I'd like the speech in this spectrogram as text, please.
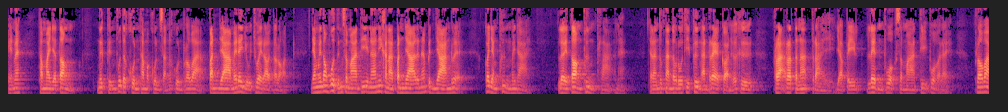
เห็นไหมทำไมจะต้องนึกถึงพุทธคุณธรรมคุณสังฆคุณ เพราะว่าปัญญาไม่ได้อยู่ช่วยเราตลอด ยังไม่ต้องพูดถึงสมาธินะ นี่ขนาดปัญญาเลยนะเป็นญาณด้วย ก็ยังพึ่งไม่ได้ เลยต้องพึ่งพระนะฉะนั้นทุกท่านต้องรู้ที่พึ่งอันแรกก่อนก็คือ พระรัตนตรยัยอย่าไปเล่นพวกสมาธิพวกอะไร เพราะว่า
